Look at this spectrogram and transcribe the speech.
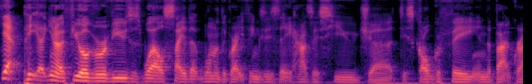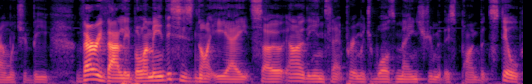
yeah, you know, a few other reviews as well say that one of the great things is that it has this huge uh, discography in the background, which would be very valuable. I mean, this is '98, so I know the internet pretty much was mainstream at this point, but still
